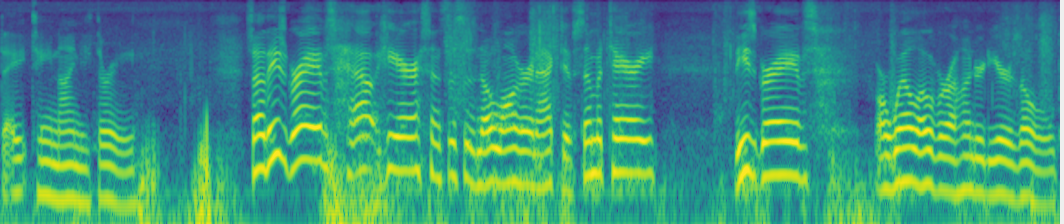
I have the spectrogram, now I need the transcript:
to 1893. So these graves out here, since this is no longer an active cemetery, these graves are well over a hundred years old.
